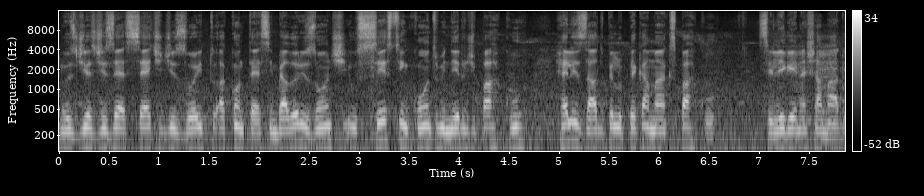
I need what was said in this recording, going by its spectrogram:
nos dias 17 e 18, acontece em Belo Horizonte o sexto encontro mineiro de parkour realizado pelo PK Max Parkour. Se liga aí na chamada.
